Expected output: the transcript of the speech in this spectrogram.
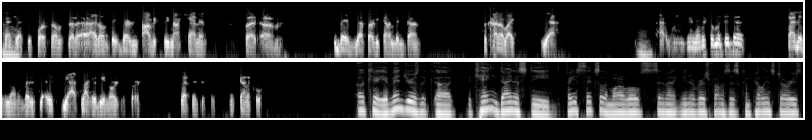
Oh. Fantastic Four films that I, I don't think they're obviously not canon, but um, they that's already kind of been done. So kind of like, yeah. Hmm. Uh, was there another film that did that? That doesn't matter, but it's, it's yeah, it's not going to be an origin story. That's interesting. It's kind of cool. Okay, Avengers: the uh, the Kang Dynasty, Phase Six of the Marvel Cinematic Universe promises compelling stories,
